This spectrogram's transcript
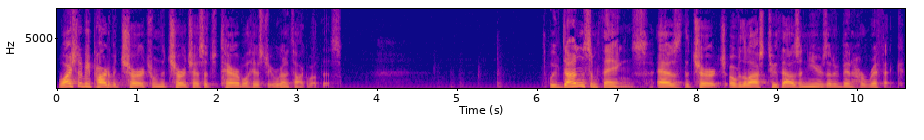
Why should I be part of a church when the church has such a terrible history? We're going to talk about this. We've done some things as the church over the last 2,000 years that have been horrific.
